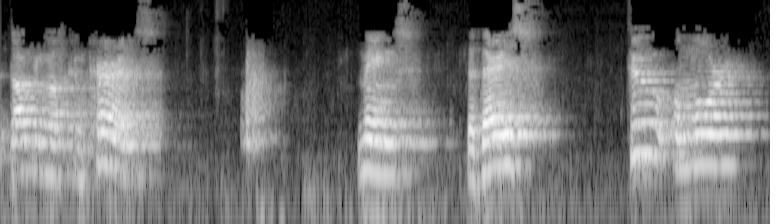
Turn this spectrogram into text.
the doctrine of concurrence means that there is two or more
